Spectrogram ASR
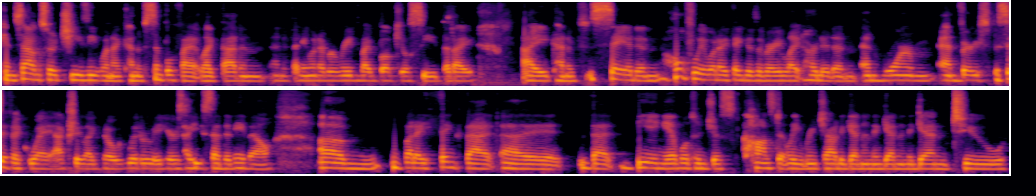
can sound so cheesy when I kind of simplify it like that. And, and if anyone ever read my book, you'll see that I I kind of say it in hopefully what I think is a very lighthearted and, and warm and very specific way. Actually, like no, literally, here's how you send an email. Um, but I think that uh, that being able to just constantly reach out again and again and again to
